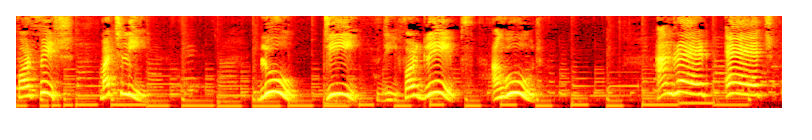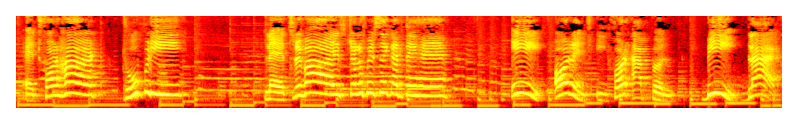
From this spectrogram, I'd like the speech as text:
for fish. Machli. Blue. G. G for grapes. Angur and red. H. H for hut. झोपड़ी। लेट्स रिवाइज चलो फिर से करते हैं। A orange E for apple B black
